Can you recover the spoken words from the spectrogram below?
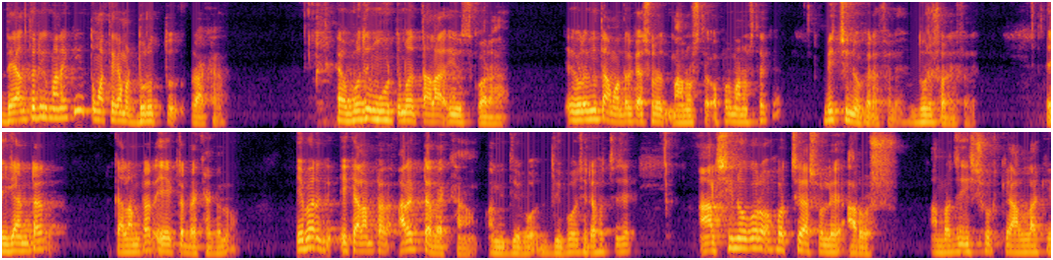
দেয়াল তৈরি মানে কি? তোমার থেকে আমার দূরত্ব রাখা। এবং প্রতি মুহূর্তে মধ্যে তালা ইউজ করা এগুলো কিন্তু আমাদেরকে আসলে মানুষ থেকে, অপর মানুষ থেকে বিচ্ছিন্ন করে ফেলে, দূরে সরাই ফেলে। এই গানটার, কালামটার এই একটা ব্যাখ্যা গেল। এবার এই কালামটার আরেকটা ব্যাখ্যা আমি দিব দিব, যেটা হচ্ছে যে আরশিনগর হচ্ছে আসলে আরস আমরা যে ঈশ্বরকে, আল্লাহকে,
